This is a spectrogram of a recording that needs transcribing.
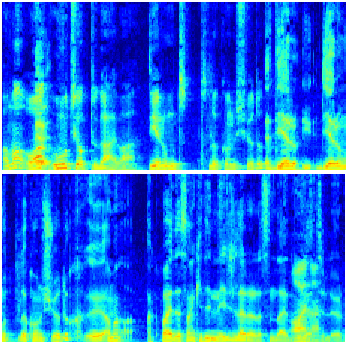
Ama o an Evet. Umut yoktu galiba. Diğer Umut'la konuşuyorduk. E, diğer diğer Umut'la konuşuyorduk e, ama Akbay da sanki dinleyiciler arasındaydı Aynen. diye hatırlıyorum.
